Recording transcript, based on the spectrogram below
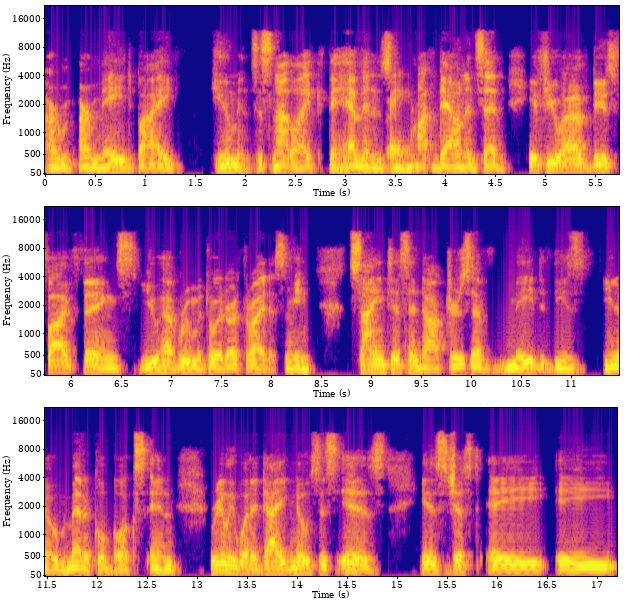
are are made by humans. It's not like the heavens right. brought down and said, if you have these five things, you have rheumatoid arthritis. I mean, scientists and doctors have made these, you know, medical books. And really what a diagnosis is, is just a, a,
